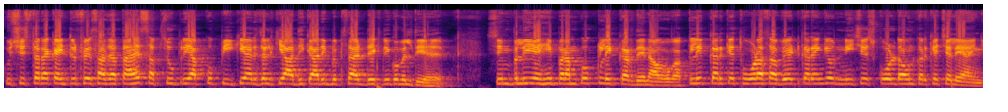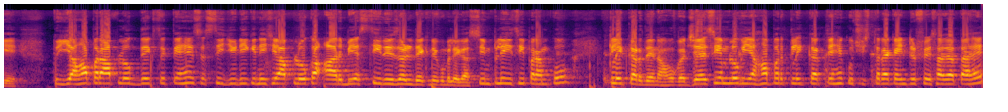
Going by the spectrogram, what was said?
कुछ इस तरह का इंटरफेस आ जाता है। सबसे ऊपरी आपको पीकेआर रिज़ल्ट की आधिकारिक वेबसाइट देखने को मिलती है। सिंपली यहीं पर हमको क्लिक कर देना होगा। क्लिक करके थोड़ा सा वेट करेंगे और नीचे स्क्रॉल डाउन करके चले आएँगे। तो यहाँ पर आप लोग देख सकते हैं जीडी के नीचे आप लोग का आरबीएससी रिज़ल्ट देखने को मिलेगा। सिंपली इसी पर हमको क्लिक कर देना होगा। जैसे हम लोग यहाँ पर क्लिक करते हैं, कुछ इस तरह का इंटरफेस आ जाता है।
